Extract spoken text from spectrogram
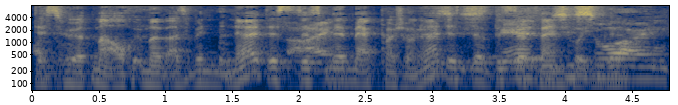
Das hört man auch immer, also wenn, ne, das, das Nein. merkt man schon, ne? Das, Das da ist, bist der, der Fan das ist ihm. so ja. ein,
